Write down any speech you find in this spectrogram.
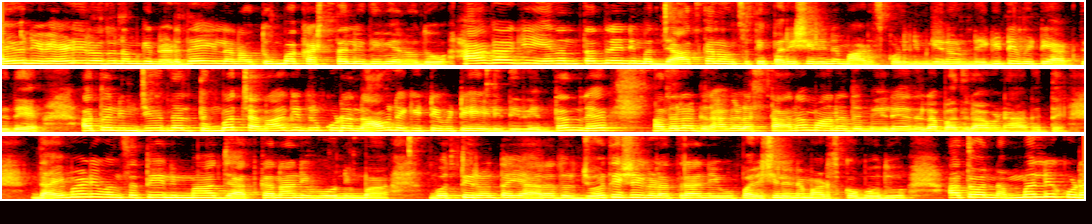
ಅಯ್ಯೋ, ನೀವು ಹೇಳಿರೋದು ನಮಗೆ ನಡೆದೇ ಇಲ್ಲ, ನಾವು ತುಂಬ ಕಷ್ಟದಲ್ಲಿದ್ದೀವಿ ಅನ್ನೋದು. ಹಾಗಾಗಿ ಏನಂತಂದರೆ, ನಿಮ್ಮ ಜಾತಕನ ಒಂದ್ಸತಿ ಪರಿಶೀಲನೆ ಮಾಡಿಸ್ಕೊಳ್ಳಿ. ನಿಮ್ಗೆ ಏನಾದ್ರು ನೆಗೆಟಿವಿಟಿ ಆಗ್ತಿದೆ, ಅಥವಾ ನಿಮ್ಮ ಜೀವನದಲ್ಲಿ ತುಂಬ ಚೆನ್ನಾಗಿದ್ರು ಕೂಡ ನಾವು ನೆಗೆಟಿವಿಟಿ ಹೇಳಿದ್ದೀವಿ ಅಂತಂದರೆ, ಅದೆಲ್ಲ ಗ್ರಹಗಳ ಸ್ಥಾನಮಾನದ ಮೇಲೆ ಅದೆಲ್ಲ ಬದಲಾವಣೆ ಆಗುತ್ತೆ. ದಯಮಾಡಿ ಒಂದ್ಸತಿ ನಿಮ್ಮ ಜಾತಕನ ನೀವು, ನಿಮ್ಮ ಗೊತ್ತಿರೋಂಥ ಯಾರಾದರೂ ಜ್ಯೋತಿಷಿಗಳ ಹತ್ರ ನೀವು ಪರಿಶೀಲನೆ ಮಾಡಿಸ್ಕೋಬೋದು, ಅಥವಾ ನಮ್ಮಲ್ಲಿ ಕೂಡ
